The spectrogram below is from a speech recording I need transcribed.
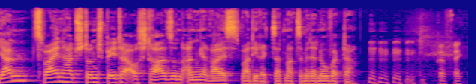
Jan, zweieinhalb Stunden später aus Stralsund angereist, war direkt seit Matze mit der Novak da. Perfekt.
